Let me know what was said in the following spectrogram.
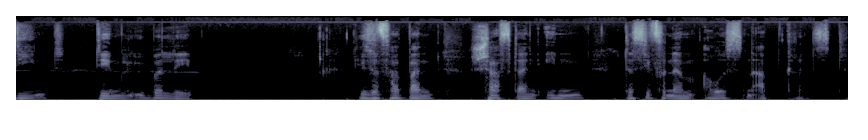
dient dem Überleben. Dieser Verband schafft ein Innen, das sie von einem Außen abgrenzt.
